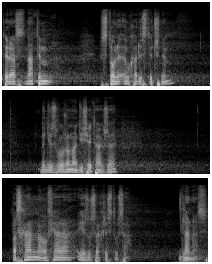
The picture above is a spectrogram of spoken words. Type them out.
teraz na tym stole eucharystycznym będzie złożona dzisiaj także paschalna ofiara Jezusa Chrystusa dla nas.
